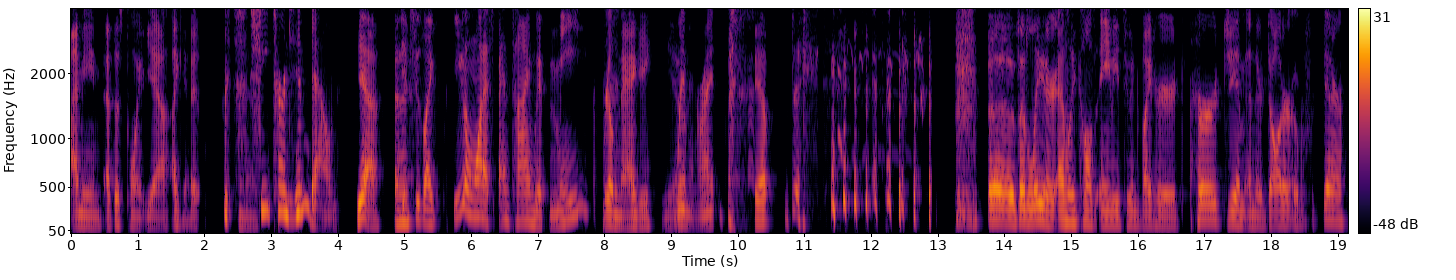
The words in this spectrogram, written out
I mean, at this point, yeah, I get it. She turned him down. Yeah. And then she's like, You don't want to spend time with me? Real naggy. Yeah. Women, right? Yep. Uh, then later, Emily calls Amy to invite her, her, Jim, and their daughter over for dinner.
